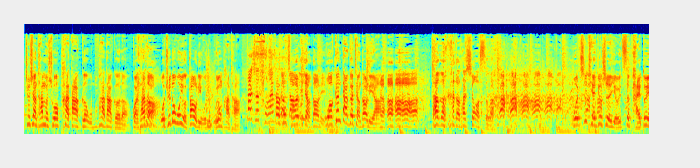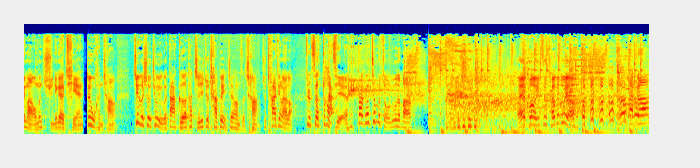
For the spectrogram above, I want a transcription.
就像他们说怕大哥，我不怕大哥的，管他的。我觉得我有道理，我就不用怕他。大哥从来大哥从来不讲道理。我跟大哥讲道理啊。大哥看到他笑死了。我之前就是有一次排队嘛，我们取那个钱，队伍很长，这个时候就有个大哥，他直接就插队，这样子插就插进来了，就是像大姐。大哥这么走路的吗？哎，不好意思，调个队啊。大哥，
